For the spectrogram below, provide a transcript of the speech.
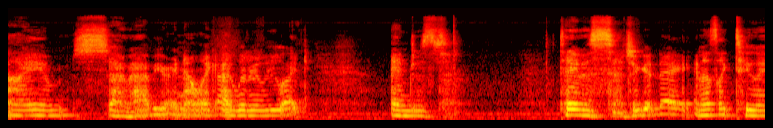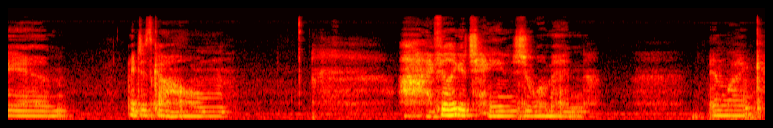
I am so happy right now. Like, I literally, like, am just. Today was such a good day. And it's like 2 a.m. I just got home. I feel like a changed woman. And, like,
